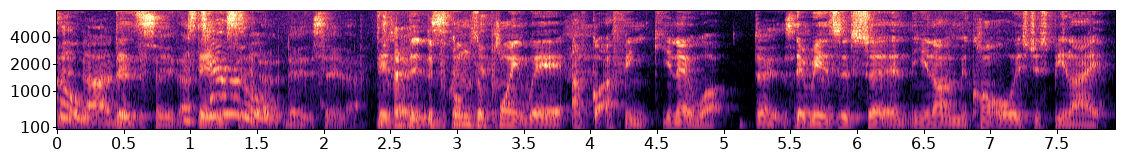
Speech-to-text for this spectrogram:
terrible. no, don't say that. It's Don't say terrible. that. Don't say that. there, there, Don't there say becomes a point where I've got to think, you know what? Don't say There is a certain, you know, what I mean, it can't always just be like,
